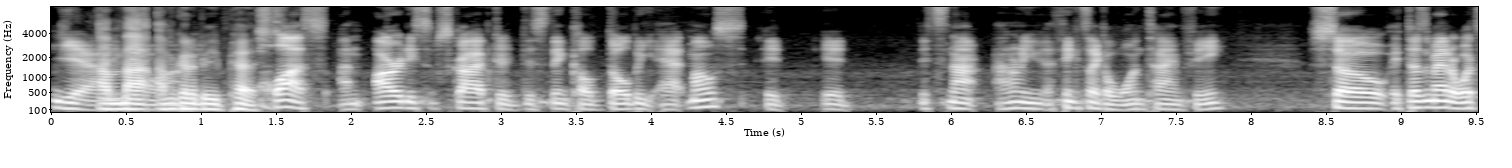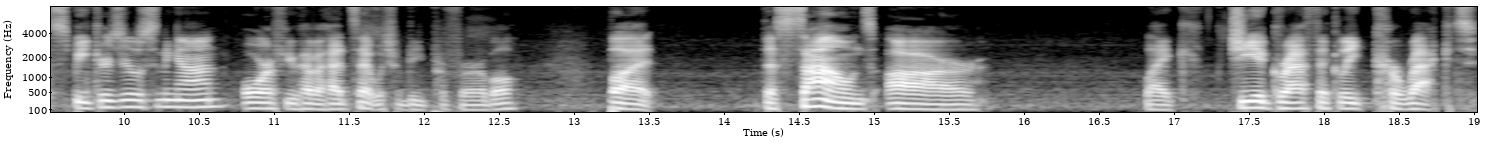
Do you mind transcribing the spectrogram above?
Yeah, I'm not. I'm gonna be pissed. Plus, I'm already subscribed to this thing called Dolby Atmos. It it it's not. I don't even. I think it's like a one time fee. So it doesn't matter what speakers you're listening on, or if you have a headset, which would be preferable. But the sounds are like geographically correct.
